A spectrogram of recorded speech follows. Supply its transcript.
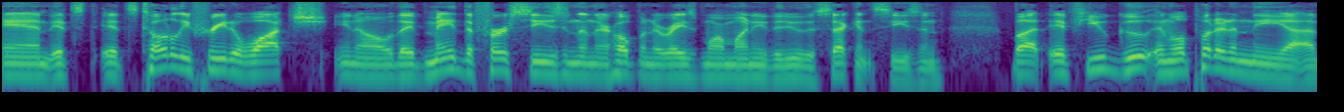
and it's it's totally free to watch. You know, they've made the first season, and they're hoping to raise more money to do the second season. But if you go, and we'll put it in the uh,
